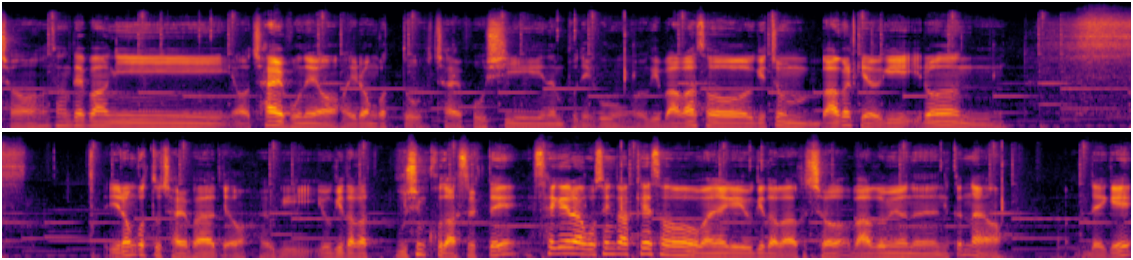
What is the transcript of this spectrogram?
그쵸. 상대방이 어, 잘 보네요. 이런 것도 잘 보시는 분이고 여기 막아서 여기 좀 막을게요. 여기 이런 이런 것도 잘 봐야 돼요. 여기 여기다가 무심코 놨을 때세 개라고 생각해서 만약에 여기다가 그쵸 막으면은 끝나요. 네 개.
